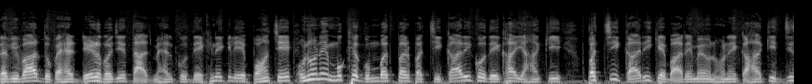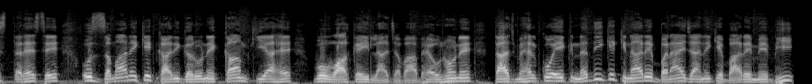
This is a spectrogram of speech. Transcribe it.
रविवार दोपहर डेढ़ बजे ताजमहल को देखने के लिए पहुँचे। उन्होंने मुख्य गुंबद पर पच्चीकारी को देखा। यहाँ की पच्चीकारी के बारे में उन्होंने कहा कि जिस तरह से उस जमाने के कारीगरों ने काम किया है, वो वाकई लाजवाब है। उन्होंने ताजमहल को एक नदी के किनारे बनाए जाने के बारे में भी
